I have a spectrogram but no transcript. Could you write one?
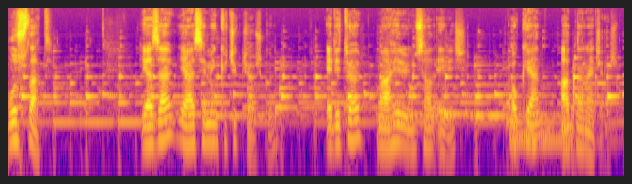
Vuslat Yazar Yasemin Küçükcoşkun Editör Mahir Ünsal Eriş Okuyan Adnan Acar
